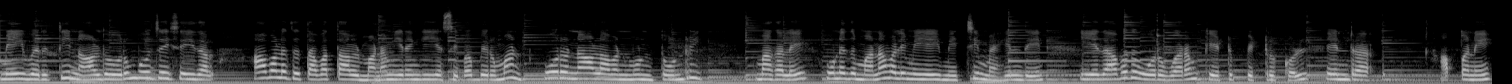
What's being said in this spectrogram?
மெய் வருத்தி நாள்தோறும் பூஜை செய்தாள். அவளது தவத்தால் மனம் இறங்கிய சிவபெருமான் ஒரு நாள் அவன் முன் தோன்றி மகளே உனது மன வலிமையை மெச்சி மகிழ்ந்தேன். ஏதாவது ஒரு வரம் கேட்டு பெற்றுக்கொள் என்றார். அப்பனே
